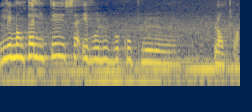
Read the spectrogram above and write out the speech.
les mentalités ça évolue beaucoup plus lentement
